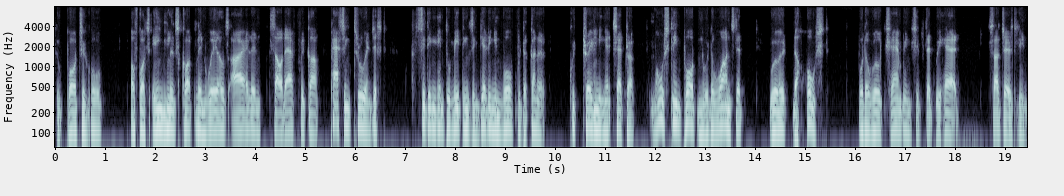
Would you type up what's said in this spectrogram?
to Portugal, of course, England, Scotland, Wales, Ireland, South Africa, passing through and just sitting into meetings and getting involved with the kind of quick training, etc. Most important were the ones that were the host for the world championships that we had, such as in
